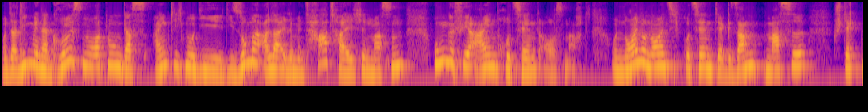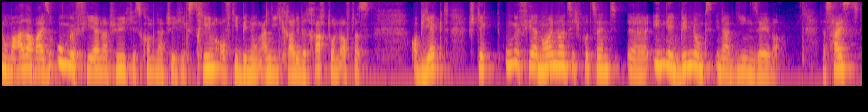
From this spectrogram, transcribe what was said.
Und da liegen wir in der Größenordnung, dass eigentlich nur die, die Summe aller Elementarteilchenmassen ungefähr ein Prozent ausmacht. Und 99 Prozent der Gesamtmasse steckt normalerweise ungefähr, natürlich, es kommt natürlich extrem auf die Bindung an, die ich gerade betrachte und auf das Objekt, steckt ungefähr 99 Prozent äh, in den Bindungsenergien selber. Das heißt,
